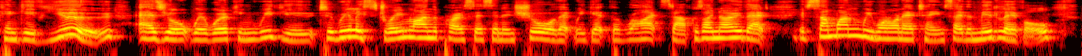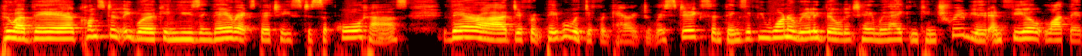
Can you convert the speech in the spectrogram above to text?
can give you as you're, we're working with you to really streamline the process and ensure that we get the right staff? Because I know that if someone we want on our team, say the mid-level, who are there constantly working using their expertise to support us, there are different people with different characteristics and things. If you want to really build a team where they can contribute and feel like they're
